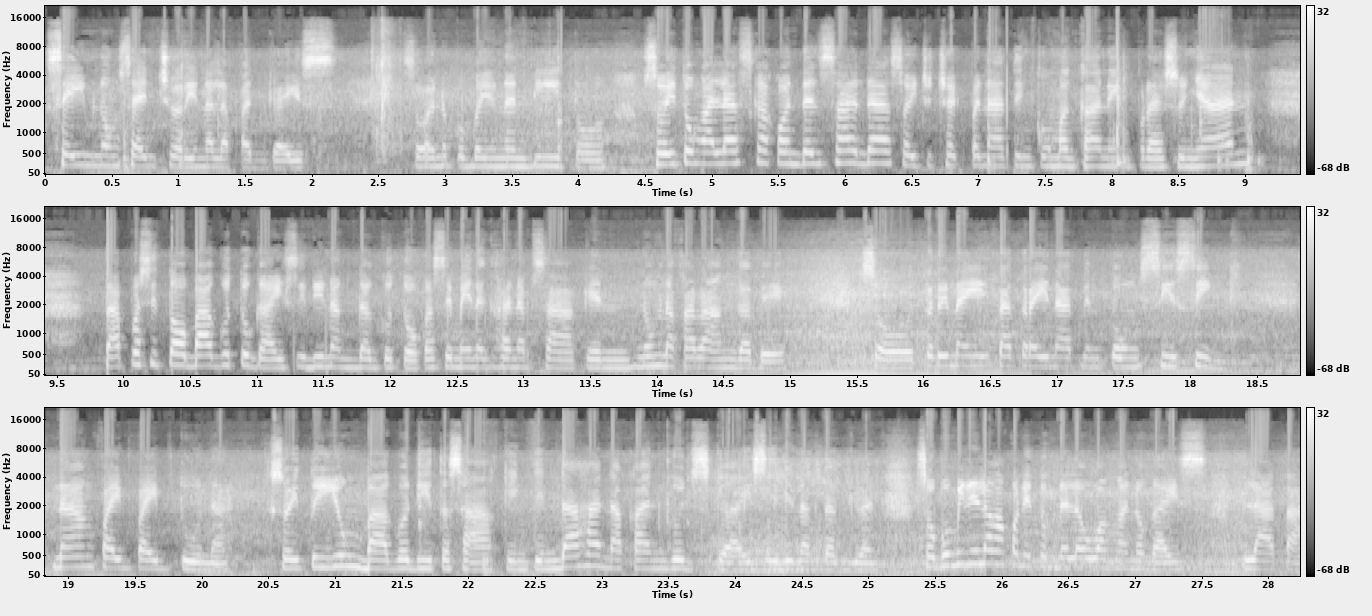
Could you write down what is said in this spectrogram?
Same nung century na lapad guys. So ano pa ba yung nandito? So itong Alaska condensada. So i-check pa natin kung magkano yung presyo niyan. Tapos ito bago to guys, idinagdag ko to kasi may naghanap sa akin nung nakaraang gabi. So trinay, tatry natin tong sisig ng 55 tuna. So, ito yung bago dito sa aking tindahan na canned goods, guys. Idinagdag yun. So, bumili lang ako nitong dalawang, ano, guys, lata.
